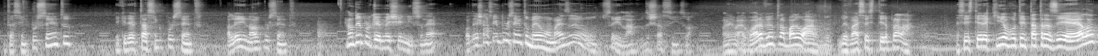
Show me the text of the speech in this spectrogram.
Aqui tá 5%. E aqui deve estar tá 5%. Falei? 9%. Não tem por que mexer nisso, né? Vou deixar 100% mesmo, mas eu sei lá, vou deixar assim só. Agora vem o trabalho árduo, levar essa esteira pra lá. Essa esteira aqui eu vou tentar trazer ela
